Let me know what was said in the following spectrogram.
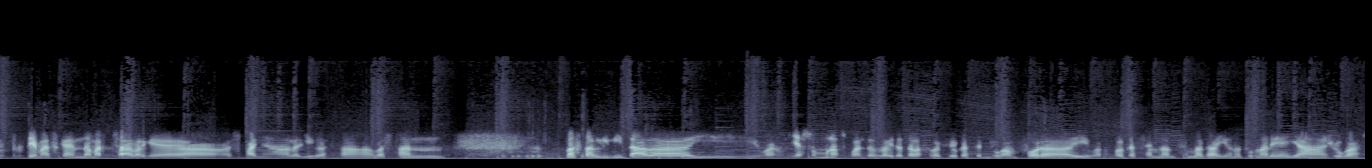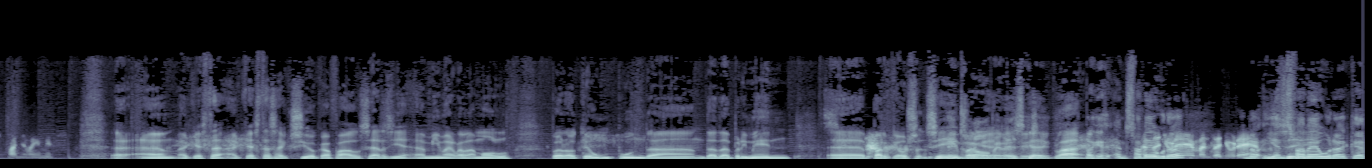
el tema és que hem de marxar perquè a Espanya la Lliga està bastant bastant limitada i bueno, ja som unes quantes, la veritat, de la selecció que estem jugant fora i bueno, pel que sembla, em sembla que jo no tornaré ja a jugar a Espanya mai més. Eh, eh, aquesta, aquesta secció que fa el Sergi a mi m'agrada molt, però té un punt de, de depriment, eh, perquè... Us, sí, Tens perquè raó, Pere, és sí, que, sí. clar... Perquè ens fa Ens veure... enyorem, ens enyorem. No, I ens Sí. fa veure que,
